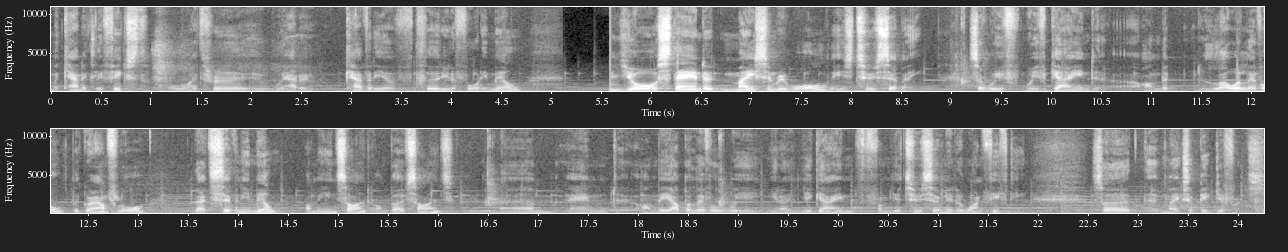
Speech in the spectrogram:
mechanically fixed all the way through. We had a cavity of 30 to 40 mil. Your standard masonry wall is 270. So we've, we've gained on the lower level, the ground floor, that's 70 mil on the inside, on both sides. Um, and on the upper level, we, you know, you gain from your 270 to 150. So it makes a big difference.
